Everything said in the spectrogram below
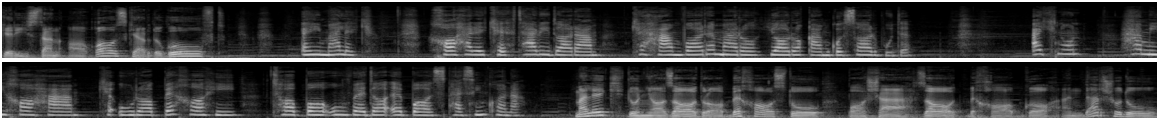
گریستن آغاز کرد و گفت ای ملک خواهر کهتری دارم که هموار مرا یار و غمگسار بوده. اکنون همی خواهم که او را بخواهی تا با او وداع بازپسین کنم. ملک دنیازاد را بخواست و با شهرزاد به خوابگاه اندر شد و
